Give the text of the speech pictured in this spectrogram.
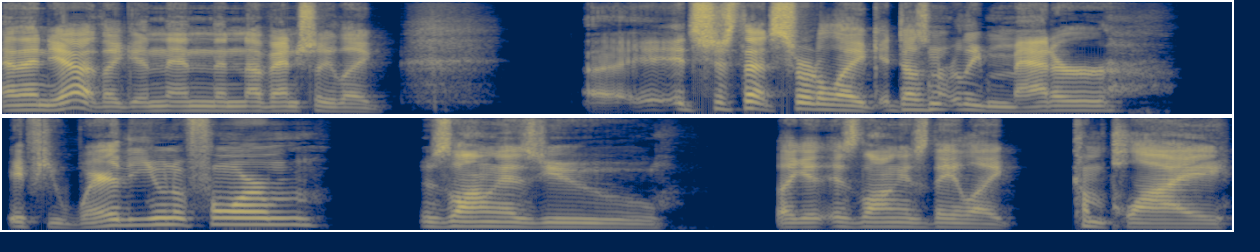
and then yeah like and, and then eventually like uh, it's just that sort of like it doesn't really matter if you wear the uniform as long as you like as long as they like comply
